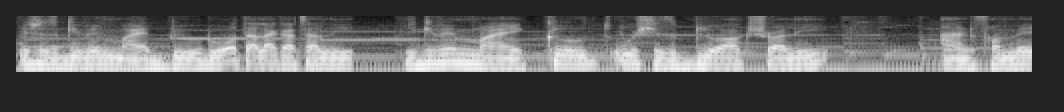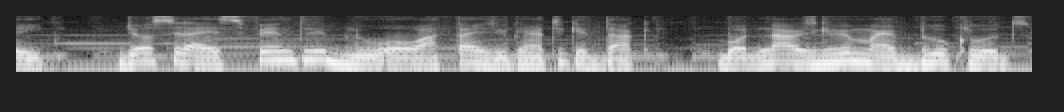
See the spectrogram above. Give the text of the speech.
which is giving my build. What i like actually is giving my cloth which is blue actually and for me just see that it's faintly blue or at times you can take it dark but now it's giving my blue clothes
